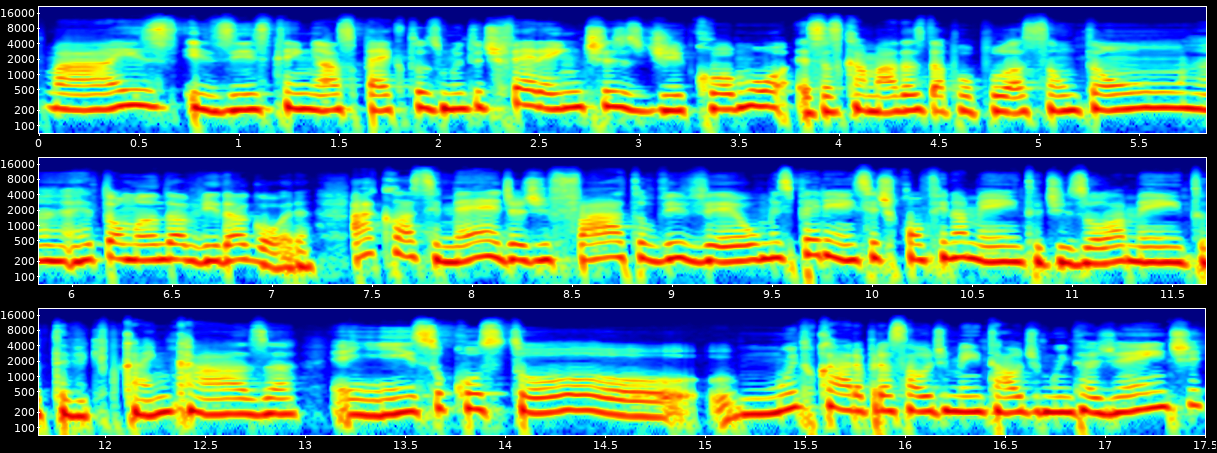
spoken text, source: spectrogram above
mas existem aspectos muito diferentes de como essas camadas da população estão é, retomando a vida agora. A classe média, de fato, viveu uma experiência de confinamento, de isolamento, teve que ficar em casa, e isso custou muito caro para a saúde mental de muita gente,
